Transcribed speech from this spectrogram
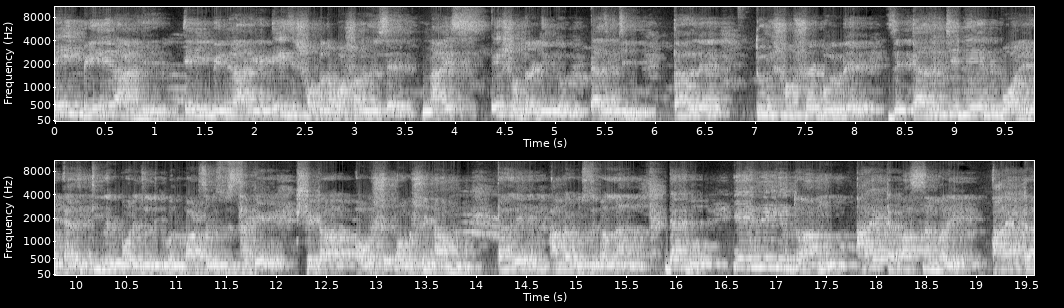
এই পেনের আগে, এই পেনের আগে এই যে শব্দটা বসানো হয়েছে নাইস এই শব্দটা কিন্তু অ্যাডজেক্টিভ তাহলে তুমি সবসময় বলবে যে অ্যাডজেক্টিভের পরে অ্যাডজেক্টিভের পরে যদি কোনো পার্টস অফ স্পিচ থাকে, সেটা অবশ্যই অবশ্যই নাউন তাহলে আমরা বুঝতে পারলাম। দেখো, এখানে কিন্তু আমি আরেকটা পাঁচ নম্বরে আরেকটা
